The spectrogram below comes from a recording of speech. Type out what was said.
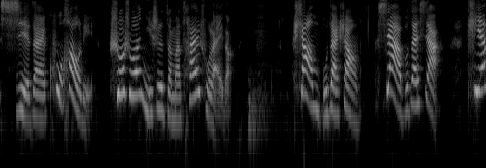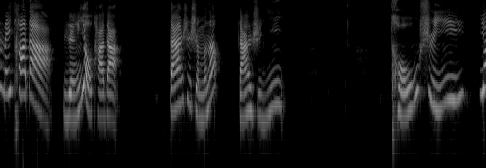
写在括号里，说说你是怎么猜出来的。上不在上，下不在下，天没它大，人有它大。答案是什么呢？答案是一。头是一，腰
